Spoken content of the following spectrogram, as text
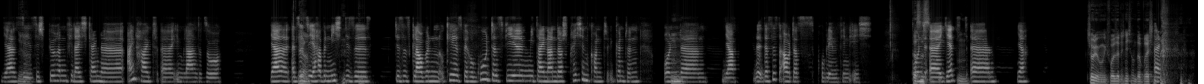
ja, sie, Ja. sie spüren vielleicht keine Einheit äh, im Land. Also, ja, also Ja. sie haben nicht dieses, dieses Glauben, okay, es wäre gut, dass wir miteinander sprechen könnten. Und Mhm. ähm, ja, das ist auch das Problem, finde ich. Das Und ist, äh, jetzt, Mhm. äh, ja, Entschuldigung, ich wollte dich nicht unterbrechen. äh,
